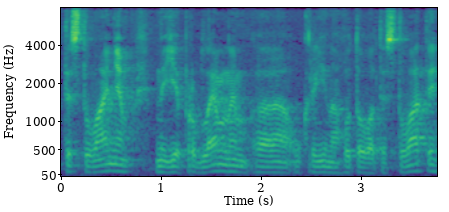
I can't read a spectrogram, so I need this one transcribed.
тестуванням не є проблемним. Е, Україна готова тестувати.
